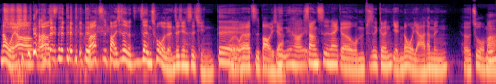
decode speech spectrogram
那我要 我要对对对对我，要自爆，就是这个认错人这件事情，对我我要自爆一下。你你好，上次那个我们不是跟颜露雅他们合作吗？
